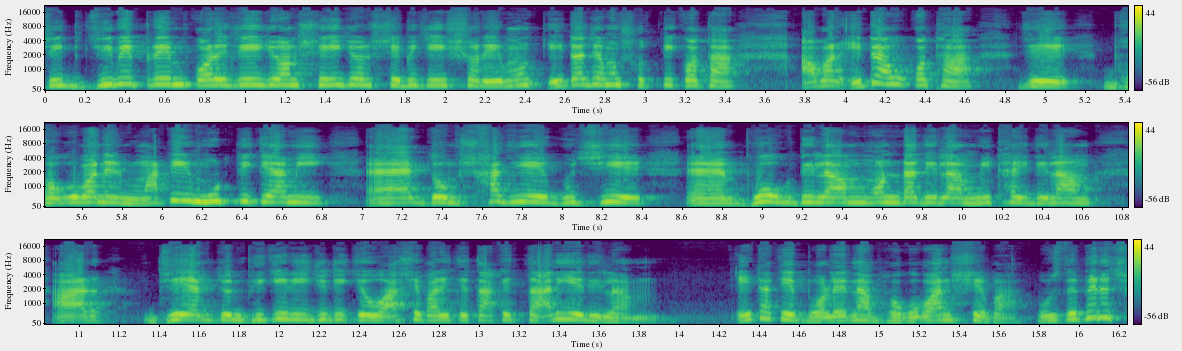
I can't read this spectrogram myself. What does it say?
যে জীবে প্রেম করে যেই জন, সেই জন সেবে যে ঈশ্বর, এমন, এটা যেমন সত্যি কথা, আবার এটাও কথা যে ভগবানের মাটির মূর্তিকে আমি একদম সাজিয়ে গুছিয়ে ভোগ দিলাম, মন্ডা দিলাম, মিঠাই দিলাম, আর যে একজন ভিকিরি যদি কেউ আসে বাড়িতে তাকে তাড়িয়ে দিলাম। এটাকে বলে না ভগবান সেবা, বুঝতে পেরেছ?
